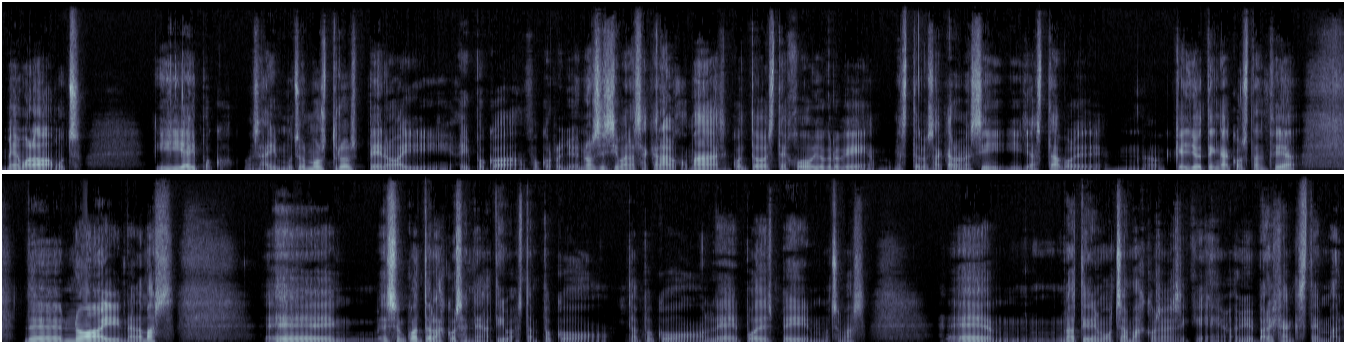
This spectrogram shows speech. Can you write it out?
me molaba mucho y hay poco. O sea, hay muchos monstruos, pero hay, hay poco, poco rollo. No sé si van a sacar algo más en cuanto a este juego. Yo creo que este lo sacaron así y ya está. Pues, que yo tenga constancia, de, no hay nada más. Eh, eso en cuanto a las cosas negativas. Tampoco, tampoco le puedes pedir mucho más. Eh, no tiene muchas más cosas, así que a mí me parezcan que estén mal.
